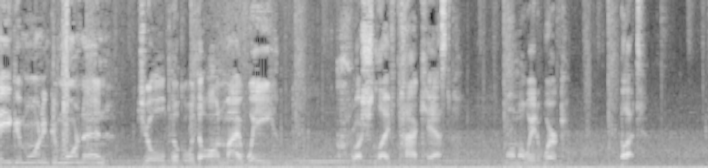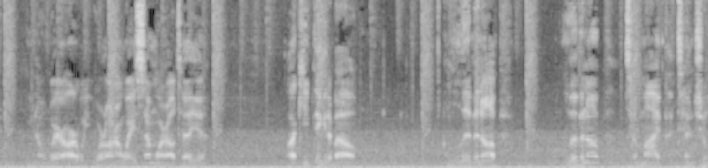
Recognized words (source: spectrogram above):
Hey, good morning, good morning. Joel Pilker with the On My Way Crush Life podcast. I'm on my way to work. But, you know, where are we? We're on our way somewhere, I'll tell you. I keep thinking about living up, living up to my potential.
